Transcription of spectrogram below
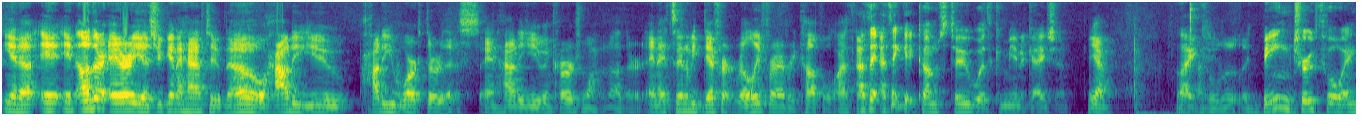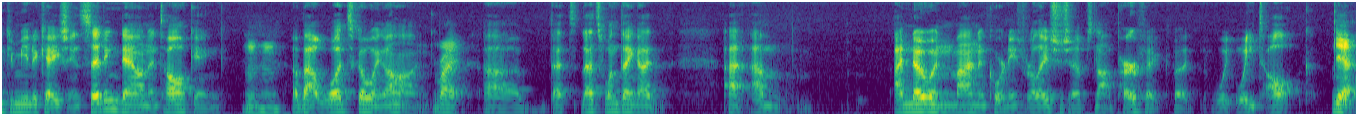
you know, in, in, other areas, you're going to have to know how do you how do you work through this, and how do you encourage one another, and it's going to be different, really, for every couple. I think. I think I think it comes too with communication. Yeah, like absolutely being truthful in communication, sitting down and talking mm-hmm. about what's going on. Right. Uh, that's that's one thing I, I I'm I know in mine and Courtney's relationship's not perfect, but we, we talk. Yeah.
